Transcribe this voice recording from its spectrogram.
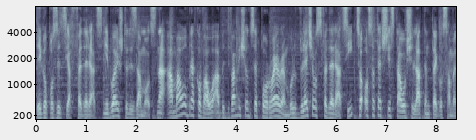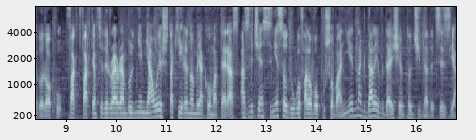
Jego pozycja w federacji nie była już wtedy za mocna, a mało brakowało, aby dwa miesiące po Royal Rumble wyleciał z federacji, co ostatecznie stało się latem tego samego roku. Fakt faktem, wtedy Royal Rumble nie miało jeszcze takiej renomy jaką ma teraz, a zwycięzcy nie są długofalowo puszowani, jednak dalej wydaje się to dziwna decyzja.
